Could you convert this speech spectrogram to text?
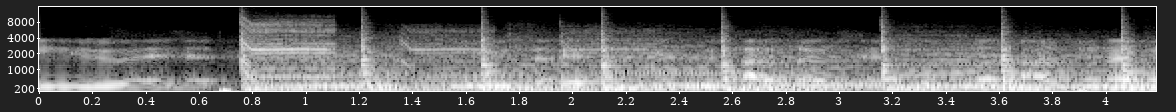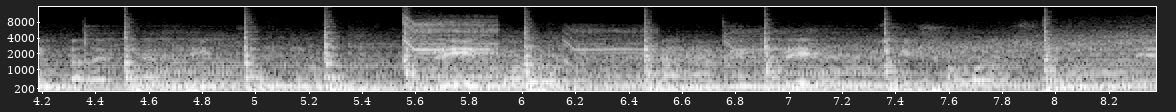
ইঞ্জুরি হয়েছে। খারাপ লাগছে। তোমরা তার জন্য এখন তাদের ফ্যামিলির জন্য প্রে করো। আমি প্রে করছি সবার জন্য যে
